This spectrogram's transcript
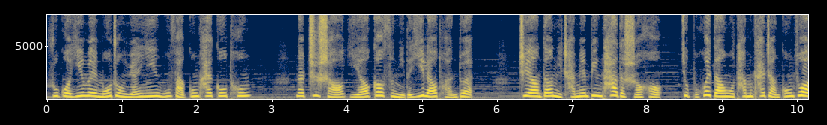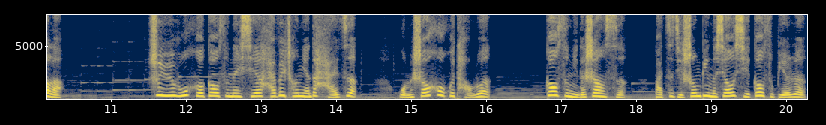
如果因为某种原因无法公开沟通，那至少也要告诉你的医疗团队，这样当你缠绵病榻的时候，就不会耽误他们开展工作了。至于如何告诉那些还未成年的孩子，我们稍后会讨论。告诉你的上司，把自己生病的消息告诉别人，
